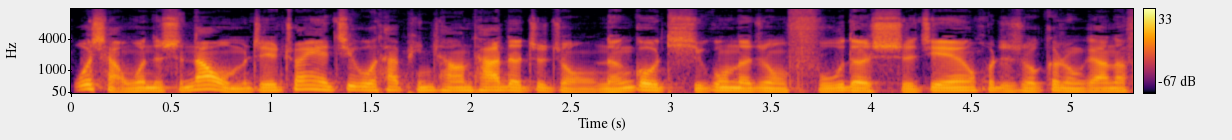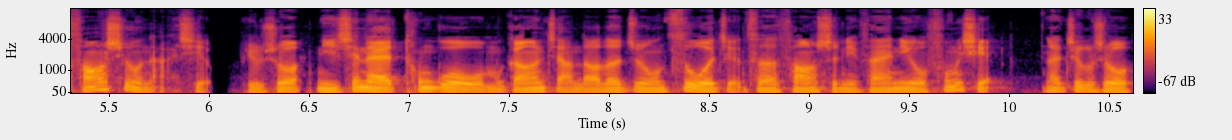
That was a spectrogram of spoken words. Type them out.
我想问的是，那我们这些专业机构，他平常他的这种能够提供的这种服务的时间，或者说各种各样的方式有哪些？比如说你现在通过我们刚刚讲到的这种自我检测的方式，你发现你有风险，那这个时候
